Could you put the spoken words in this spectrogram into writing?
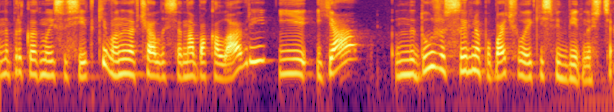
наприклад, мої сусідки вони навчалися на бакалаврі, і я не дуже сильно побачила якісь відмінності.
